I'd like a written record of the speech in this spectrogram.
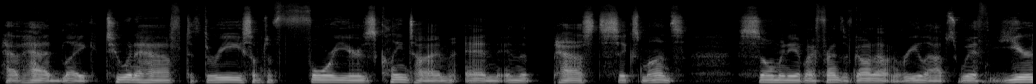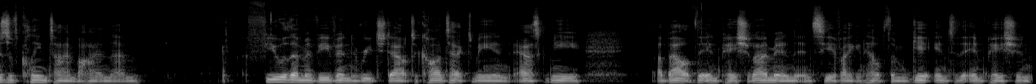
have had like two and a half to three, sometimes four years clean time, and in the past six months, so many of my friends have gone out and relapsed with years of clean time behind them a few of them have even reached out to contact me and ask me about the inpatient I'm in and see if I can help them get into the inpatient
